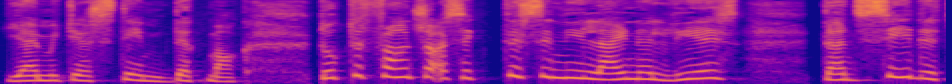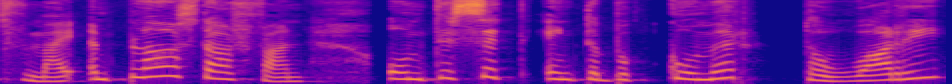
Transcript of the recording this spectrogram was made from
Jy moet jou stem dik maak. Dr. Franso, as ek tussen die lyne lees, dan sê dit vir my in plaas daarvan om te sit en te bekommer, te worry,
